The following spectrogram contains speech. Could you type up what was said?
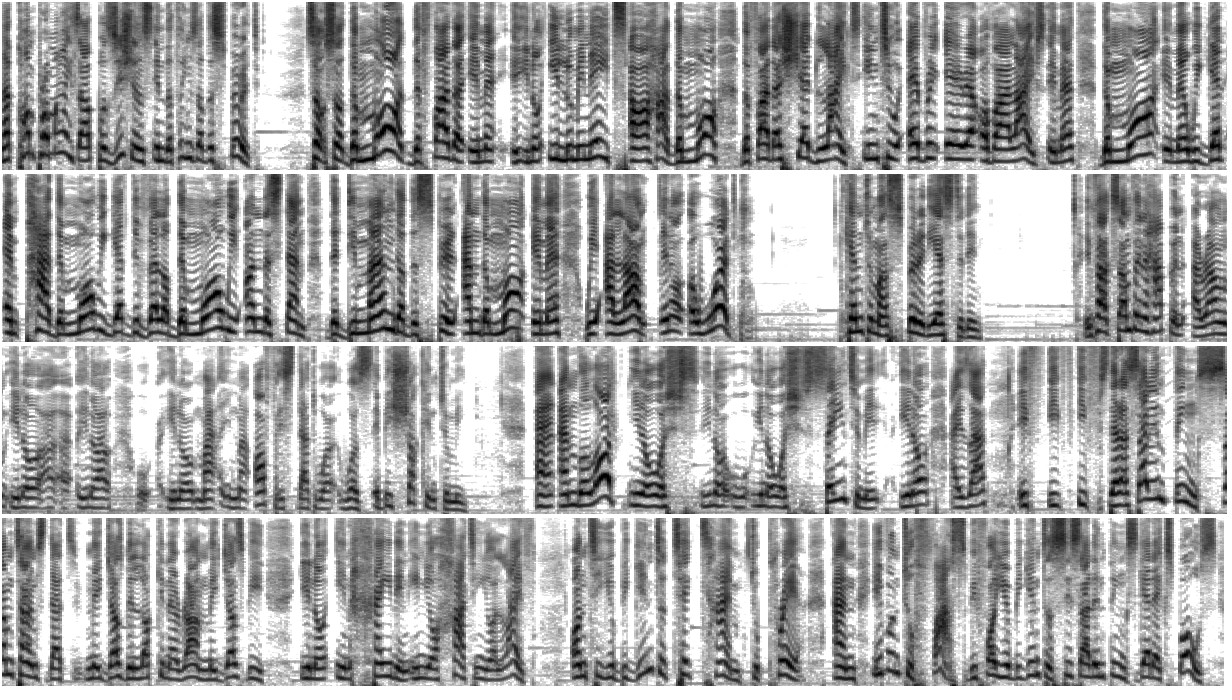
that compromise our positions in the things of the spirit. So, so the more the Father, amen, you know, illuminates our heart, the more the Father shed light into every area of our lives, amen. The more, amen, we get empowered, the more we get developed, the more we understand the demand of the Spirit, and the more, amen, we allow, you know, a word came to my spirit yesterday. In fact, something happened around, you know, uh, uh you know, uh, you know, my in my office that was, was a bit shocking to me. And, and the Lord, you know, was you know, you know, was saying to me, you know, Isaiah, if if if there are certain things sometimes that may just be lurking around, may just be, you know, in hiding in your heart, in your life, until you begin to take time to pray and even to fast before you begin to see certain things get exposed.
